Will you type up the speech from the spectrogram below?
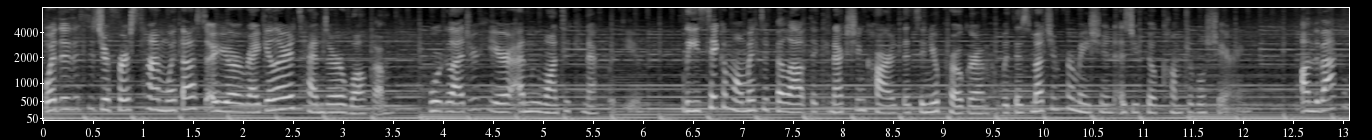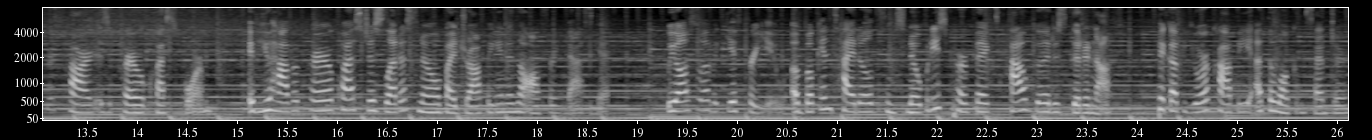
Whether this is your first time with us or you're a regular attender, welcome. We're glad you're here and we want to connect with you. Please take a moment to fill out the connection card that's in your program with as much information as you feel comfortable sharing. On the back of this card is a prayer request form. If you have a prayer request, just let us know by dropping it in the offering basket. We also have a gift for you a book entitled Since Nobody's Perfect How Good is Good Enough. Pick up your copy at the Welcome Center.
